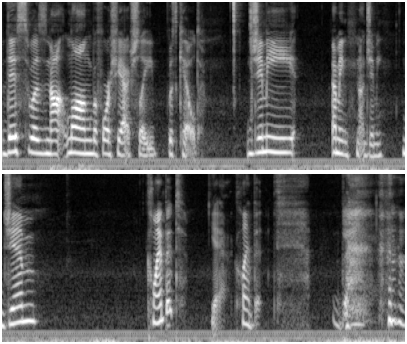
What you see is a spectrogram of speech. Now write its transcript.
This was not long before she actually was killed. Jimmy, I mean, not Jimmy, Jim Clampett? Yeah, Clampett.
